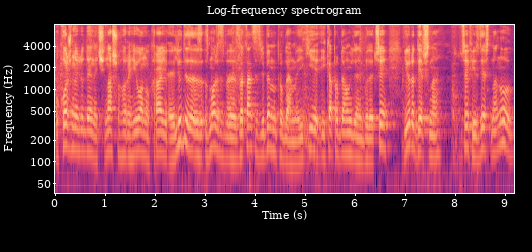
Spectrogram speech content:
у кожної людини чи нашого регіону, краю. Е, Люди зможуть звертатися з любими проблемами. Які, яка проблема у людини буде? Чи юридична, чи фізична, ну,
